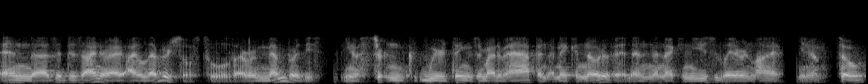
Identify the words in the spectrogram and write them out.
And uh, as a designer, I, I leverage those tools. I remember these, you know, certain weird things that might have happened. I make a note of it, and then I can use it later in life. You know, so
